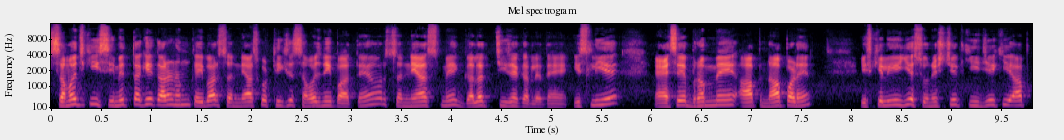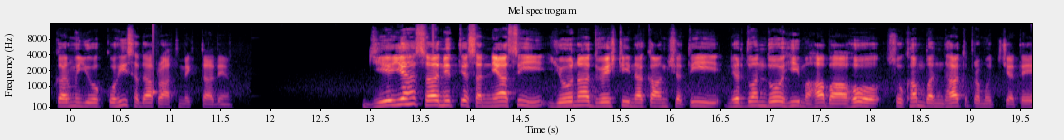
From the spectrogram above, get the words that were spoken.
समझ की सीमितता के कारण हम कई बार संन्यास को ठीक से समझ नहीं पाते हैं और संन्यास में गलत चीज़ें कर लेते हैं। इसलिए ऐसे भ्रम में आप ना पढ़ें इसके लिए ये सुनिश्चित कीजिए कि आप कर्म योग को ही सदा प्राथमिकता दें। ये यह स नित्य सन्यासी यो न द्वेष्टि न कांक्षति निर्द्वंद्वो ही महाबाहो सुखम बंधात प्रमुच्यते।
